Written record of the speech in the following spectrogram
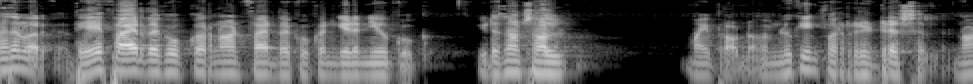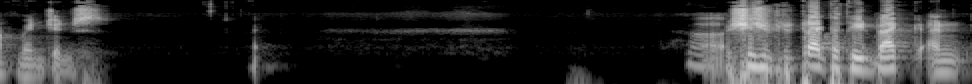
doesn't work they fire the cook or not fire the cook and get a new cook it does not solve my problem I'm looking for redressal not vengeance Uh, she should retract the feedback and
